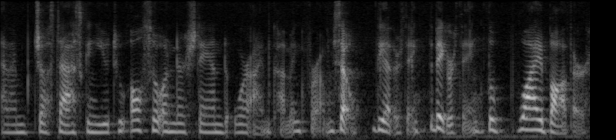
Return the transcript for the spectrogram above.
and I'm just asking you to also understand where I'm coming from. So the other thing, the bigger thing, the why bother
